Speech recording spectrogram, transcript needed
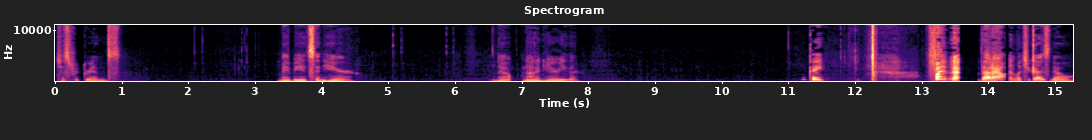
Just for grins. Maybe it's in here. Nope, not in here either. Okay. Find that that out and let you guys know.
